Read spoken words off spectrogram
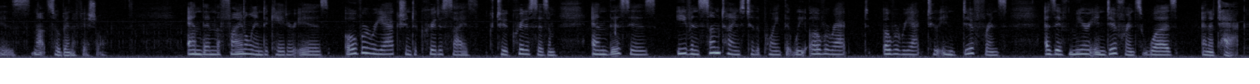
is not so beneficial. And then the final indicator is overreaction to criticize to criticism, and this is even sometimes to the point that we overact overreact to indifference as if mere indifference was an attack.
